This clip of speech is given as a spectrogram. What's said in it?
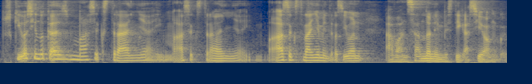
pues, que iba siendo cada vez más extraña y más extraña y más extraña mientras iban avanzando en la investigación, güey.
